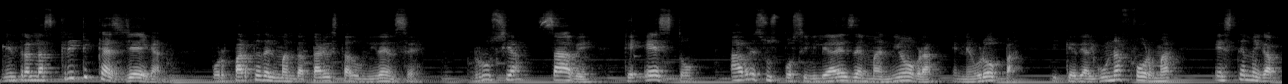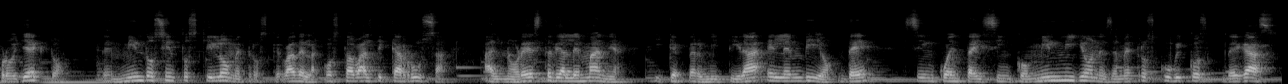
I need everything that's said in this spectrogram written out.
Mientras las críticas llegan por parte del mandatario estadounidense, Rusia sabe que esto abre sus posibilidades de maniobra en Europa y que de alguna forma este megaproyecto de 1.200 kilómetros que va de la costa báltica rusa al noreste de Alemania y que permitirá el envío de 55 mil millones de metros cúbicos de gas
